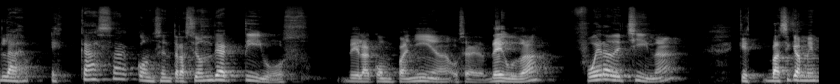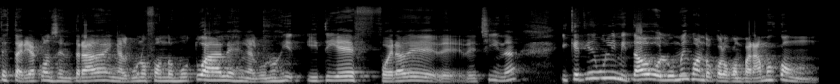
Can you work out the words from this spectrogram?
la, escasa concentración de activos de la compañía, o sea, deuda, fuera de China, que básicamente estaría concentrada en algunos fondos mutuales, en algunos ETF fuera de, China, y que tiene un limitado volumen cuando lo comparamos con,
